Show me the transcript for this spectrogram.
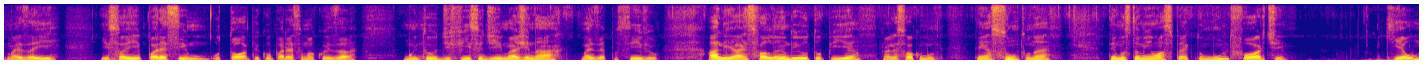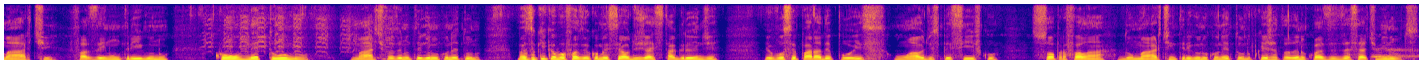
Mas aí, isso aí parece utópico, parece uma coisa muito difícil de imaginar, mas é possível. Aliás, falando em utopia, olha só como tem assunto, né? Temos também um aspecto muito forte, que é o Marte fazendo um trígono com Netuno. Marte fazendo trígono com Netuno. Mas o que, que eu vou fazer? Como esse áudio já está grande, eu vou separar depois um áudio específico só para falar do Marte em trígono com Netuno, porque já está dando quase 17 minutos.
